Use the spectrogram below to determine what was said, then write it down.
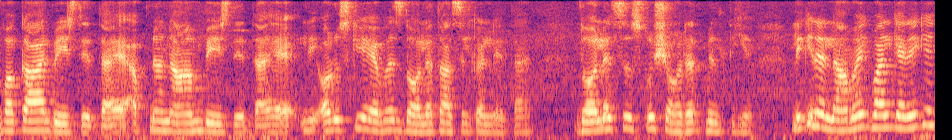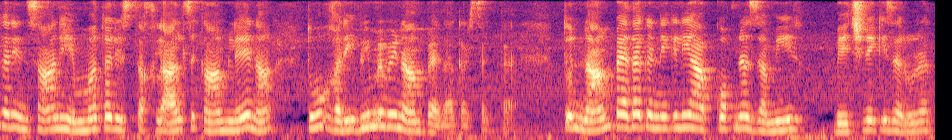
वक़ार बेच देता है, अपना नाम बेच देता है और उसकी एवज़ दौलत हासिल कर लेता है। दौलत से उसको शहरत मिलती है। लेकिन अलामा इकबाल कह रहे हैं कि अगर इंसान हिम्मत और इस्तलाल से काम ले ना तो वो गरीबी में भी नाम पैदा कर सकता है। तो नाम पैदा करने के लिए आपको अपना ज़मीर बेचने की ज़रूरत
